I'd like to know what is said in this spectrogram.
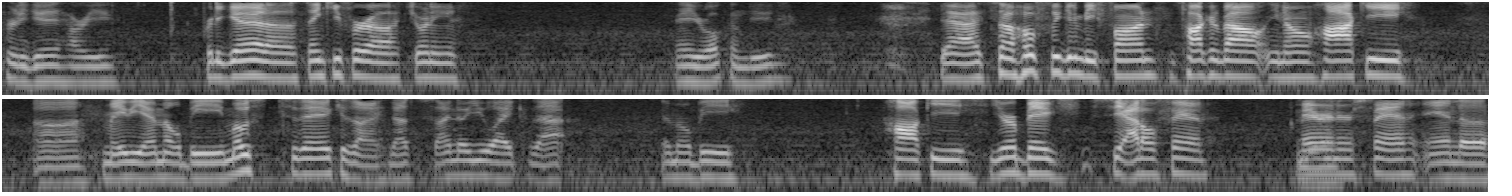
Pretty good. How are you? Pretty good. Uh, thank you for uh, joining. Hey, you're welcome, dude. Yeah, it's uh, hopefully gonna be fun. talking about you know hockey, uh, maybe MLB most today because I that's I know you like that MLB hockey. You're a big Seattle fan, Mariners fan, and uh,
